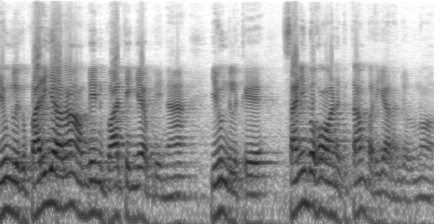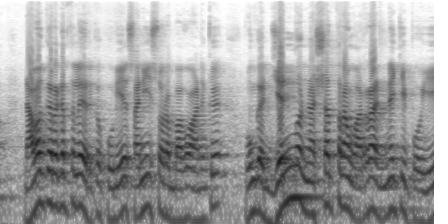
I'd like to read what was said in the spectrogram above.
இவங்களுக்கு பரிகாரம் அப்படின்னு பார்த்தீங்க அப்படின்னா இவங்களுக்கு சனி பகவானுக்கு தான் பரிகாரம் சொல்லணும். நவக்கிரகத்தில் இருக்கக்கூடிய சனீஸ்வர பகவானுக்கு உங்கள் ஜென்ம நட்சத்திரம் வர்ற அன்னைக்கு போய்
